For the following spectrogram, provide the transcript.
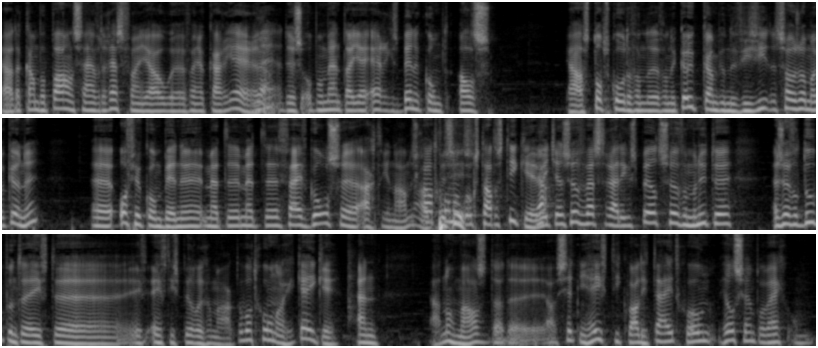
ja, dat kan bepalend zijn voor de rest van, jou, eh, van jouw carrière. Ja. Hè? Dus op het moment dat jij ergens binnenkomt als, ja, als topscorer van de, van de keukenkampioen-divisie, dat zou zomaar kunnen. Eh, of je komt binnen met, eh, met eh, vijf goals achter je naam. Dus Nou, gaat gewoon ook, statistieken. Ja. Weet je, zoveel wedstrijden gespeeld, zoveel minuten en zoveel doelpunten heeft, heeft, heeft die speler gemaakt. Er wordt gewoon naar gekeken. En ja, nogmaals, dat, ja, Sydney heeft die kwaliteit gewoon heel simpelweg om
